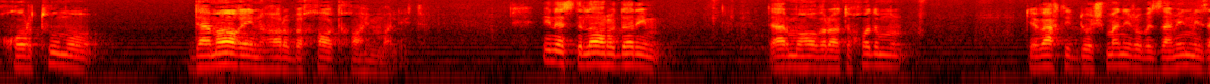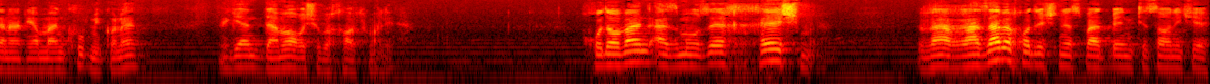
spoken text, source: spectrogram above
خرطوم و دماغ اینها رو به خاک خواهیم مالید. این اصطلاح رو داریم در محاورات خودمون که وقتی دشمنی رو به زمین می‌زنن یا منکوب می‌کنن میگن دماغشو به خاک مالیدن. خداوند از موضع خشم و غضب خودش نسبت به این کسانی که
